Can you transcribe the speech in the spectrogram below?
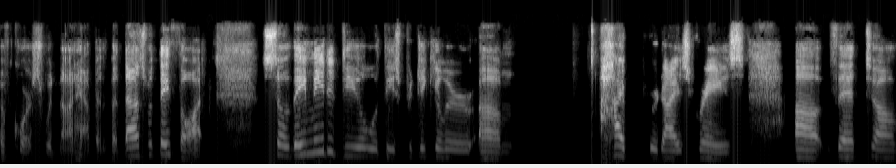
of course, would not happen. But that's what they thought. So they made a deal with these particular um, hybridized grays uh, that um,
